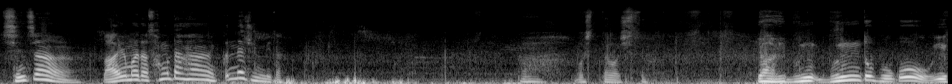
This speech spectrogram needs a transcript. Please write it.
진짜 마을마다 성당 하나 끝내줍니다. 와, 멋있다, 멋있어. 야, 이 문, 문도 보고, 이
